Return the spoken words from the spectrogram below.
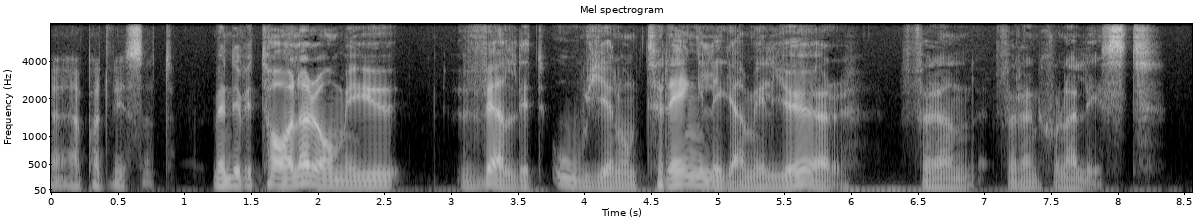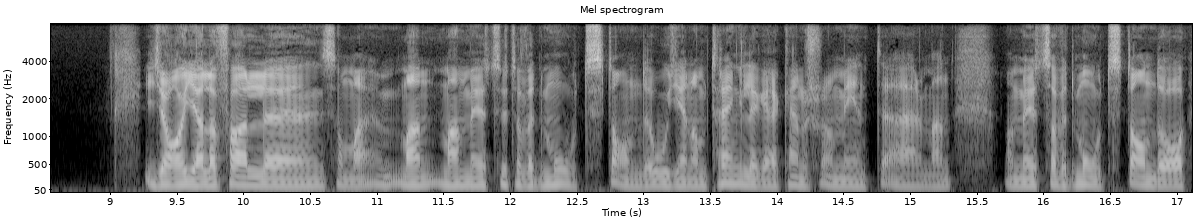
eh, på ett visst sätt? Men det vi talar om är ju väldigt ogenomträngliga miljöer för en, för en journalist. Ja, i alla fall eh, som man, man möts av ett motstånd. Ogenomträngliga kanske de inte är, men man möts av ett motstånd och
